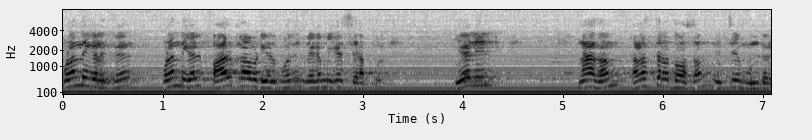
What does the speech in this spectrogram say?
குழந்தைகளுக்கு குழந்தைகள் பால் காவடி எடுப்பது மிக மிக சிறப்பு. ஏழில் நாகம் கலஸ்தர தோஷம் நிச்சயம் உண்டு.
